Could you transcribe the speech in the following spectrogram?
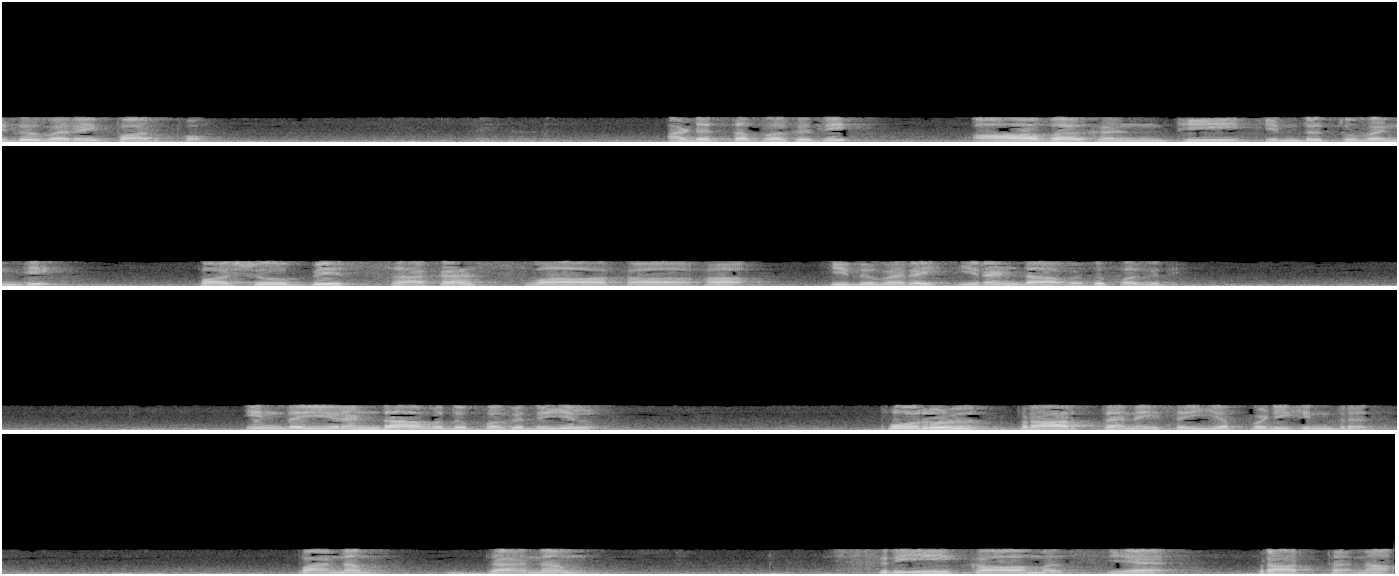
இதுவரை பார்ப்போம் அடுத்த பகுதி ஆவகந்தி என்று துவங்கி பசுபி சகஸ்வாகாகா இதுவரை இரண்டாவது பகுதி. இந்த இரண்டாவது பகுதியில் பொருள் பிரார்த்தனை செய்யப்படுகின்றது. பணம் தனம் ஸ்ரீகாமஸ்ய பிரார்த்தனா.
